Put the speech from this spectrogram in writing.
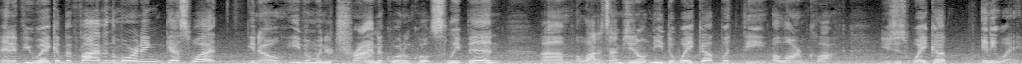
And if you wake up at five in the morning, guess what? You know, even when you're trying to quote unquote sleep in, um, a lot of times you don't need to wake up with the alarm clock. You just wake up anyway.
